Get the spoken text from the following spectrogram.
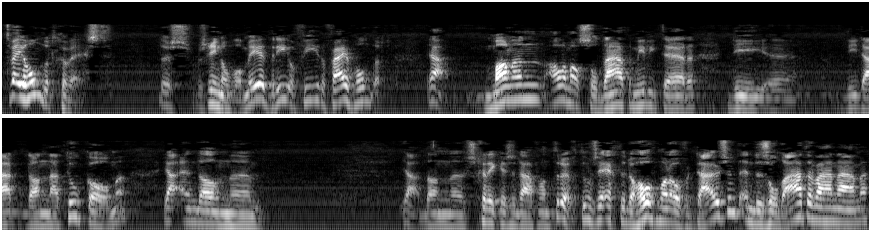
200 geweest. Dus misschien nog wel meer, drie of vier of 500. Ja, mannen, allemaal soldaten, militairen, die, uh, die daar dan naartoe komen. Ja, en dan, uh, ja, dan uh, schrikken ze daarvan terug. Toen ze echter de hoofdman over duizend en de soldaten waarnamen,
